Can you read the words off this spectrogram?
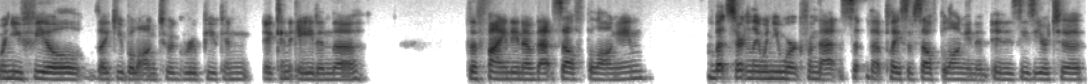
when you feel like you belong to a group, you can it can aid in the the finding of that self-belonging. But certainly when you work from that that place of self-belonging, it, it is easier to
